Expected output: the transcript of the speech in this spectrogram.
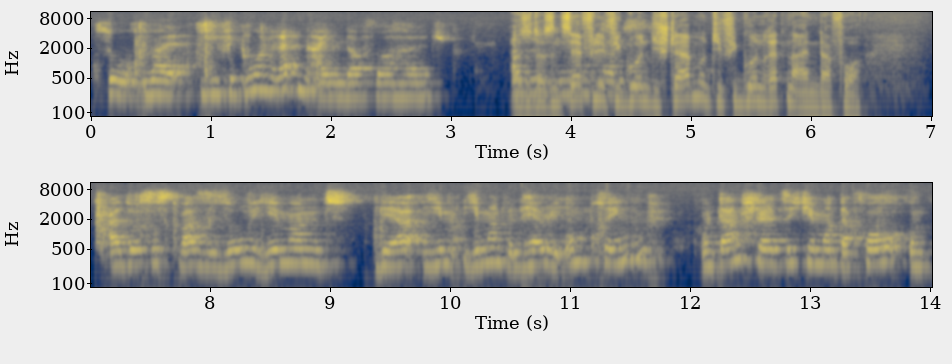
so, weil die Figuren retten einen davor halt. Also, da sind sehr viele Figuren, die sterben und die Figuren retten einen davor. Also es ist quasi so, jemand, der jem- jemand will Harry umbringen und dann stellt sich jemand davor und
